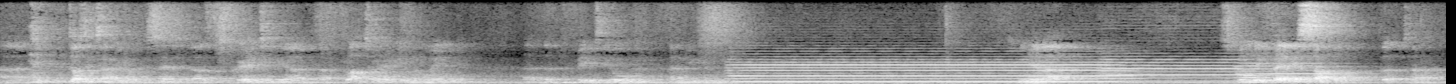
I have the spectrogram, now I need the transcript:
Uh, it does exactly what it says it does. It's creating a, a fluttering in the wind uh, that feeds the organ, and you can normally fairly subtle, but uh,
